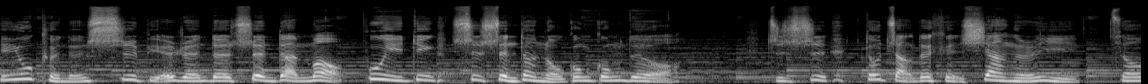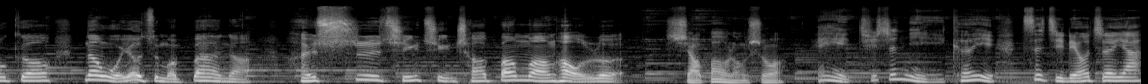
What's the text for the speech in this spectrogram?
也有可能是别人的圣诞帽，不一定是圣诞老公公的哦，只是都长得很像而已。糟糕，那我要怎么办呢？还是请警察帮忙好了。小暴龙说：“哎，其实你可以自己留着呀，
